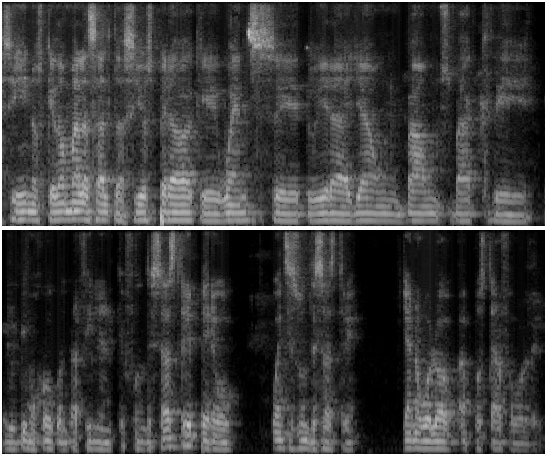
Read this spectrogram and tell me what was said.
Sí, nos quedó malas altas. Yo esperaba que Wentz eh, tuviera ya un bounce back del último juego contra Phil en el que fue un desastre, pero Wentz es un desastre ya no vuelvo a apostar a favor de él.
